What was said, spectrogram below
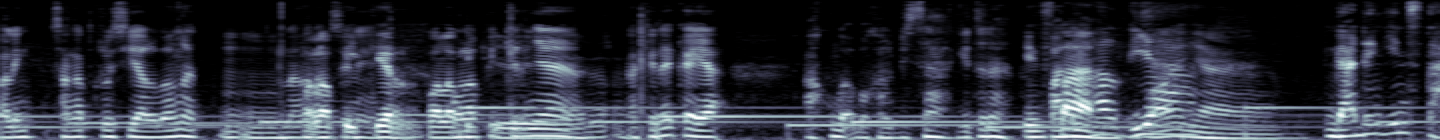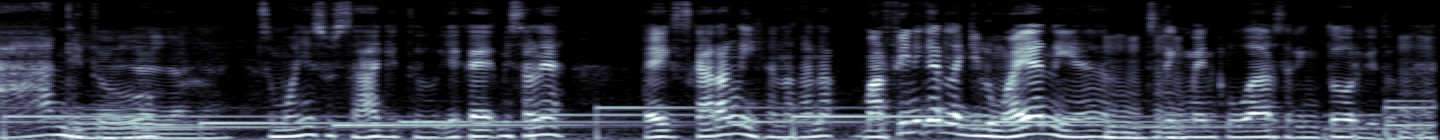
paling sangat krusial banget. Nah, pola pikir pola, Pola pikir. pikirnya akhirnya kayak aku nggak bakal bisa gitu nah. instan Padahal iya, nggak ada yang instan gitu. Iya, iya, iya. Semuanya susah gitu. Ya kayak misalnya kayak sekarang nih anak-anak Marvin ini kan lagi lumayan nih ya, Mm-mm. sering main keluar, sering tour gitu. Mm-mm.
